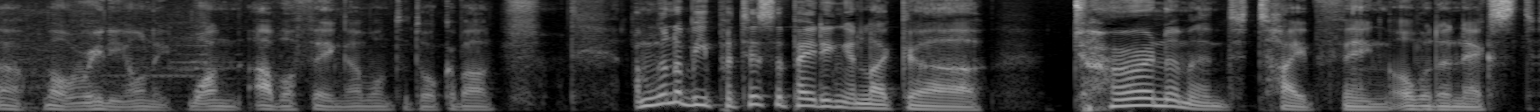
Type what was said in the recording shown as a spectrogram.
Uh, well, really only one other thing I want to talk about. I'm gonna be participating in like a tournament type thing over the next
